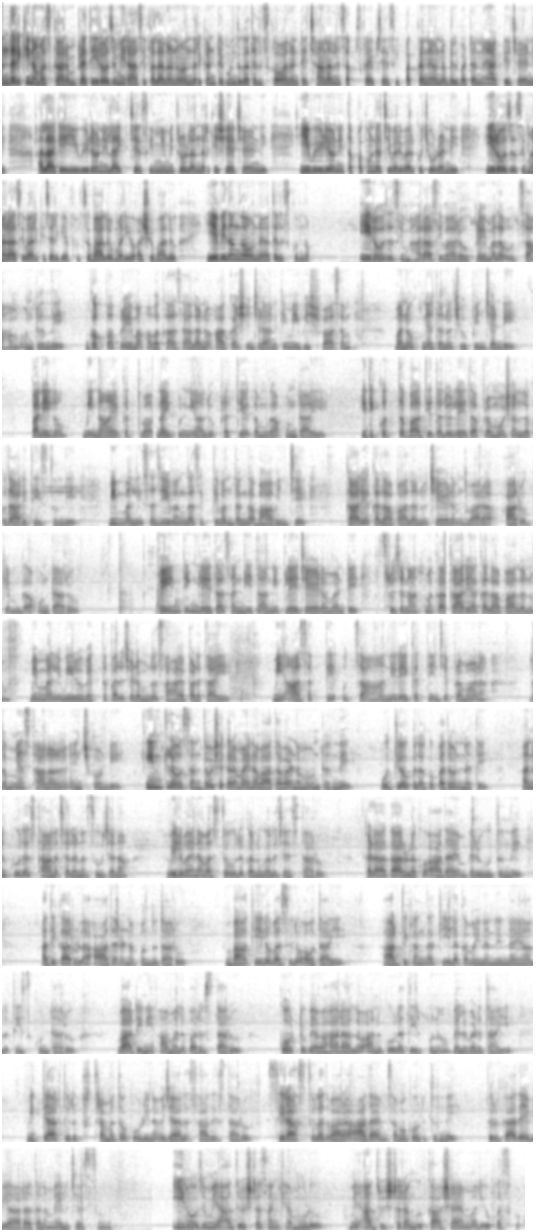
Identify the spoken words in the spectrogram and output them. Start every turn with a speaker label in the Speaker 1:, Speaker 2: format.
Speaker 1: అందరికీ నమస్కారం. ప్రతిరోజు మీ రాశి ఫలాలను అందరికంటే ముందుగా తెలుసుకోవాలంటే ఛానల్ని సబ్స్క్రైబ్ చేసి పక్కనే ఉన్న బెల్ బటన్ను యాక్టివ్ చేయండి. అలాగే ఈ వీడియోని లైక్ చేసి మీ మిత్రులందరికీ షేర్ చేయండి. ఈ వీడియోని తప్పకుండా చివరి వరకు చూడండి. ఈరోజు సింహరాశి వారికి జరిగే శుభాలు మరియు అశుభాలు ఏ విధంగా ఉన్నాయో తెలుసుకుందాం. ఈరోజు సింహరాశి వారు ప్రేమలో ఉత్సాహం ఉంటుంది. గొప్ప ప్రేమ అవకాశాలను ఆకర్షించడానికి మీ విశ్వాసం మనోజ్ఞతను చూపించండి. పనిలో మీ నాయకత్వ నైపుణ్యాలు ప్రత్యేకంగా ఉంటాయి. ఇది కొత్త బాధ్యతలు లేదా ప్రమోషన్లకు దారితీస్తుంది. మిమ్మల్ని సజీవంగా శక్తివంతంగా భావించే కార్యకలాపాలను చేయడం ద్వారా ఆరోగ్యంగా ఉంటారు. పెయింటింగ్ లేదా సంగీతాన్ని ప్లే చేయడం వంటి సృజనాత్మక కార్యకలాపాలను మిమ్మల్ని మీరు వ్యక్తపరచడంలో సహాయపడతాయి. మీ ఆసక్తి ఉత్సాహాన్ని రేకెత్తించే ప్రమాణ గమ్యస్థానాలను ఎంచుకోండి. ఇంట్లో సంతోషకరమైన వాతావరణం ఉంటుంది. ఉద్యోగులకు పదోన్నతి అనుకూల స్థానచలన సూచన విలువైన వస్తువులు కొనుగోలు చేస్తారు. కళాకారులకు ఆదాయం పెరుగుతుంది. అధికారుల ఆదరణ పొందుతారు. బాకీలు వసూలు అవుతాయి. ఆర్థికంగా కీలకమైన నిర్ణయాలు తీసుకుంటారు. వాటిని అమలుపరుస్తారు. కోర్టు వ్యవహారాల్లో అనుకూల తీర్పును వెలువడతాయి. విద్యార్థులు శ్రమతో కూడిన విజయాలు సాధిస్తారు. స్థిరాస్తుల ద్వారా ఆదాయం సమకూరుతుంది. దుర్గాదేవి ఆరాధన మేలు చేస్తుంది. ఈరోజు మీ అదృష్ట సంఖ్య మూడు. మీ అదృష్ట రంగు కాషాయం మరియు పసుపు.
